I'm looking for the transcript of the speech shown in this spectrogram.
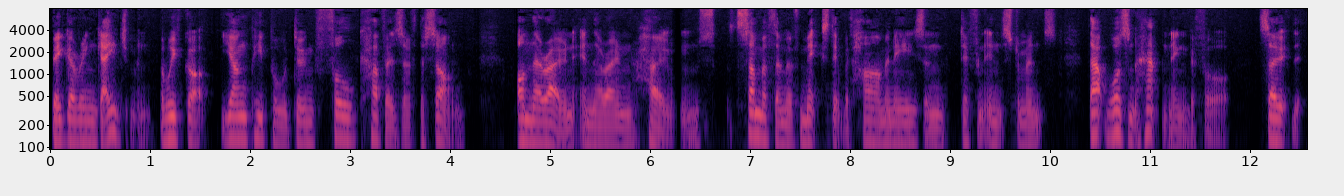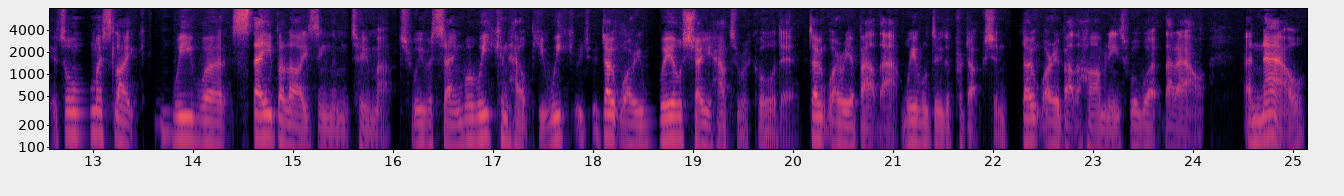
bigger engagement. And we've got young people doing full covers of the song on their own in their own homes. Some of them have mixed it with harmonies and different instruments. That wasn't happening before. So it's almost like we were stabilizing them too much. We were saying, well, we can help you. We don't worry, we'll show you how to record it. Don't worry about that. We will do the production. Don't worry about the harmonies. We'll work that out. And now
